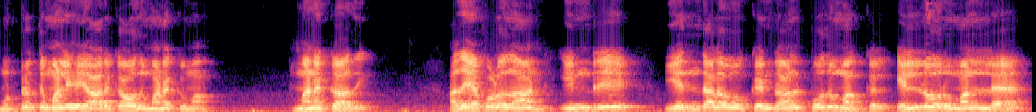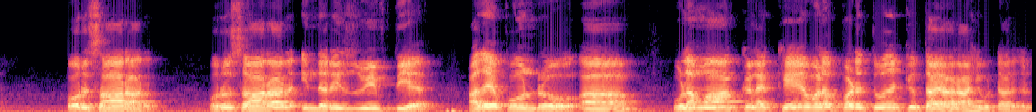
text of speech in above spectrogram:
முற்றத்து மல்லிகை யாருக்காவது மணக்குமா? மணக்காது. அதே போலதான் இன்று எந்த அளவுக்கென்றால் பொதுமக்கள் எல்லோரும் அல்ல ஒரு சாரார். ஒரு சாரார் இந்த ரிஸ்விஃப்திய அதே போன்று உளமாக்களை உலமாக்களை கேவலப்படுத்துவதற்கு தயாராகிவிட்டார்கள்.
